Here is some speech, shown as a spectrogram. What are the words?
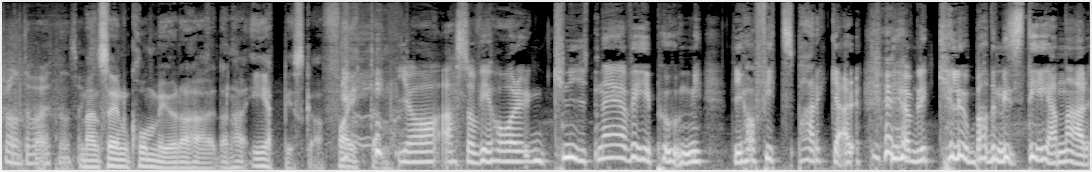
Från att ha varit någon slags Men sen kommer ju det här, den här episka fighten. Ja, alltså vi har knytnäve i pung, vi har fittsparkar, vi har blivit klubbade med stenar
